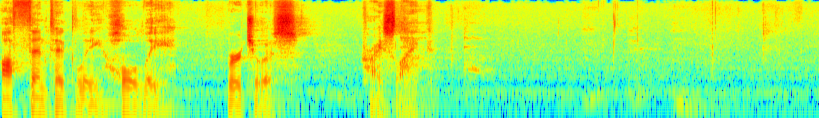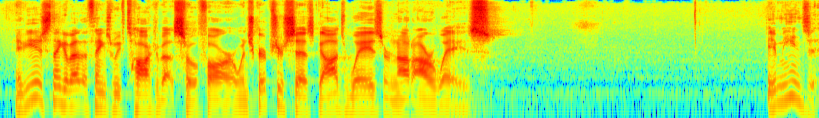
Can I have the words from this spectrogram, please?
authentically holy, virtuous, Christ like. If you just think about the things we've talked about so far, when Scripture says God's ways are not our ways, it means it.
